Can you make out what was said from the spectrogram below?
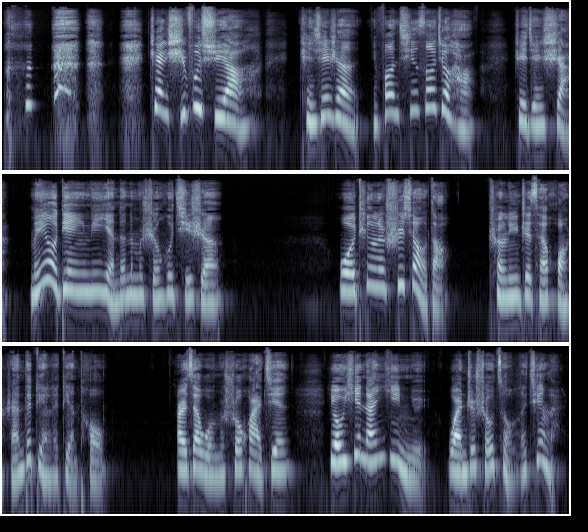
暂时不需要，陈先生，你放轻松就好。这件事啊，没有电影里演的那么神乎其神。我听了失笑道，陈林这才恍然的点了点头。而在我们说话间，有一男一女挽着手走了进来。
